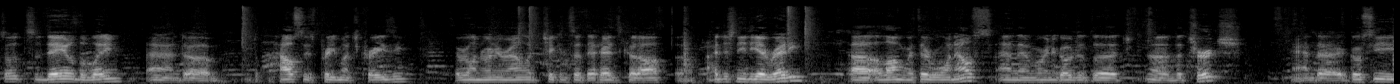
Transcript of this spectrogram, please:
So it's the day of the wedding, and um, the house is pretty much crazy. Everyone running around with chickens with their heads cut off. Uh, I just need to get ready, uh, along with everyone else, and then we're gonna go to the uh, the church and uh, go see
